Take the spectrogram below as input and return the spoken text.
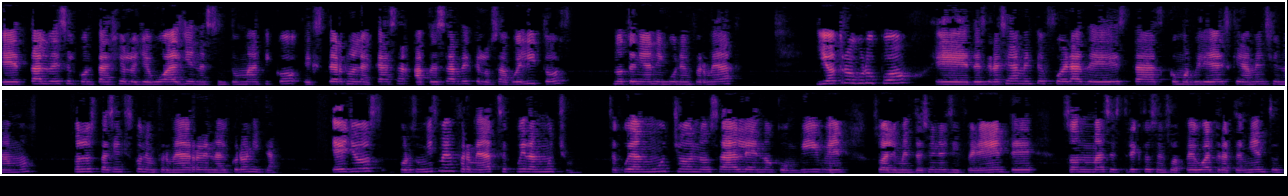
eh, tal vez el contagio lo llevó a alguien asintomático externo a la casa, a pesar de que los abuelitos no tenían ninguna enfermedad. Y otro grupo, eh, desgraciadamente fuera de estas comorbilidades que ya mencionamos, son los pacientes con enfermedad renal crónica. Ellos, por su misma enfermedad, se cuidan mucho se cuidan mucho, no salen, no conviven, su alimentación es diferente, son más estrictos en su apego al tratamiento,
